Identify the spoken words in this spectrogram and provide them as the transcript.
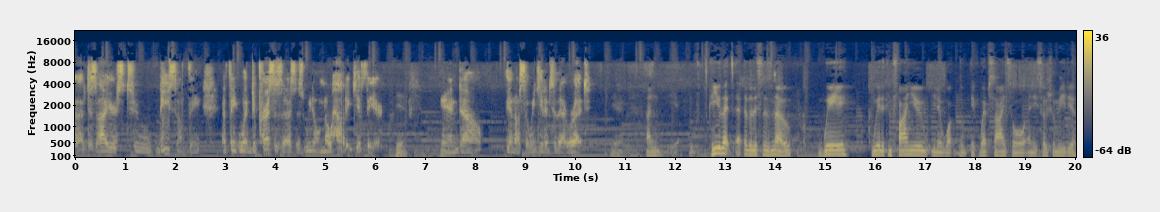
uh, desires to be something. I think what depresses us is we don't know how to get there. Yeah. And uh, you know, so we get into that rut. Yeah. And can you let the listeners know where where they can find you? You know, what if websites or any social media?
